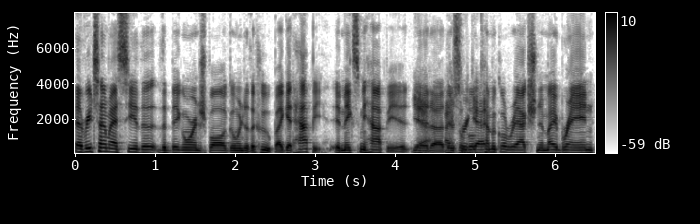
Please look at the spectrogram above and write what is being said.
Every time I see the, the big orange ball go into the hoop, I get happy. It makes me happy. It, Yeah, it, uh, there's a little chemical reaction in my brain,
